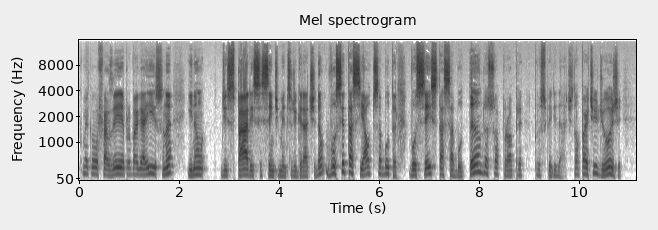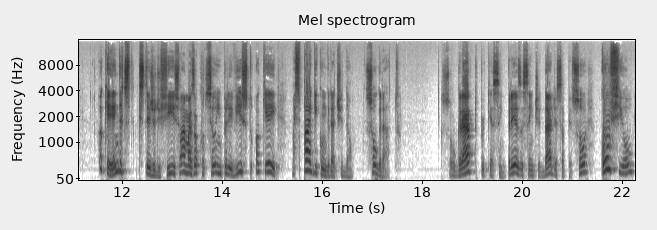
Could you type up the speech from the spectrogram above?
como é que eu vou fazer para pagar isso, né? E não dispara esses sentimentos de gratidão, você está se auto-sabotando. Você está sabotando a sua própria prosperidade. Então, a partir de hoje, ok, ainda que esteja difícil, ah, mas aconteceu imprevisto, ok, mas pague com gratidão. Sou grato. Sou grato porque essa empresa, essa entidade, essa pessoa confiou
